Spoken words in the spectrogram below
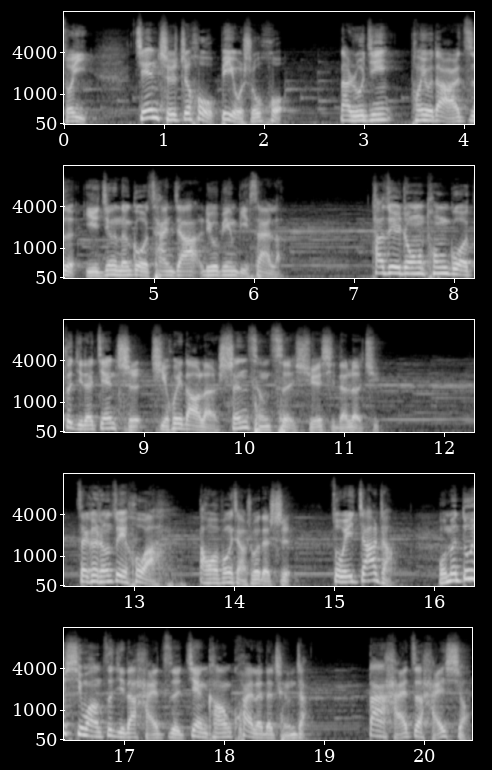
所以，坚持之后必有收获。那如今，朋友的儿子已经能够参加溜冰比赛了，他最终通过自己的坚持，体会到了深层次学习的乐趣。在课程最后啊，大黄蜂想说的是，作为家长。我们都希望自己的孩子健康快乐的成长，但孩子还小，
